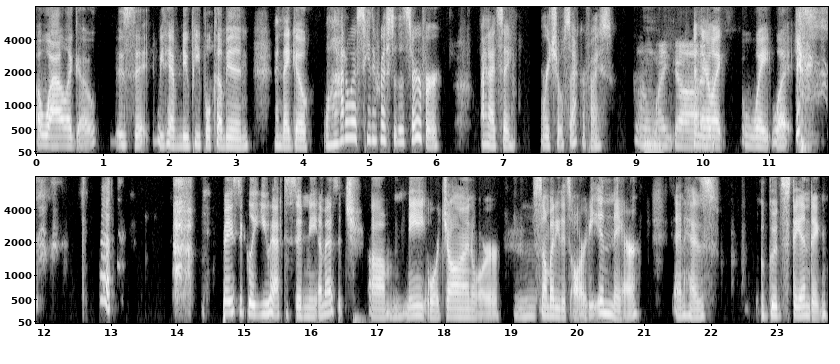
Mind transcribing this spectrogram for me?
a while ago. Is that we'd have new people come in and they'd go, Well, how do I see the rest of the server? And I'd say, Ritual sacrifice. Oh Mm. my god! And they're like, Wait, what? Basically, you have to send me a message, um, me or John or Mhm. somebody that's already in there and has a good standing.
